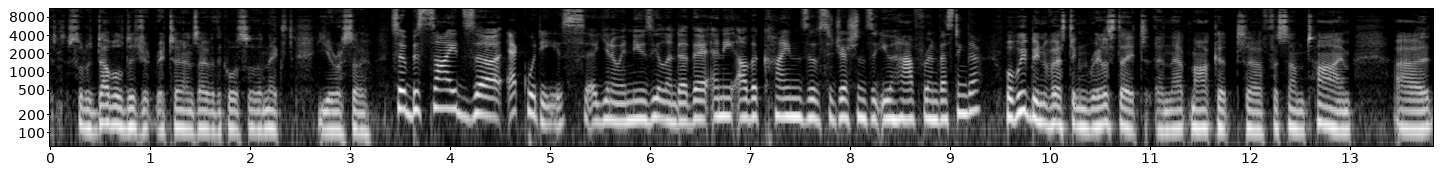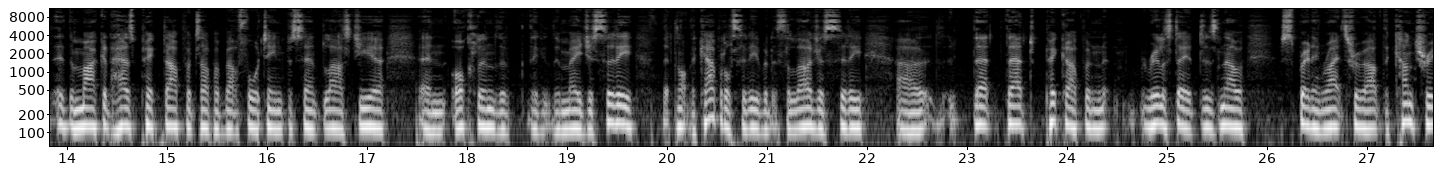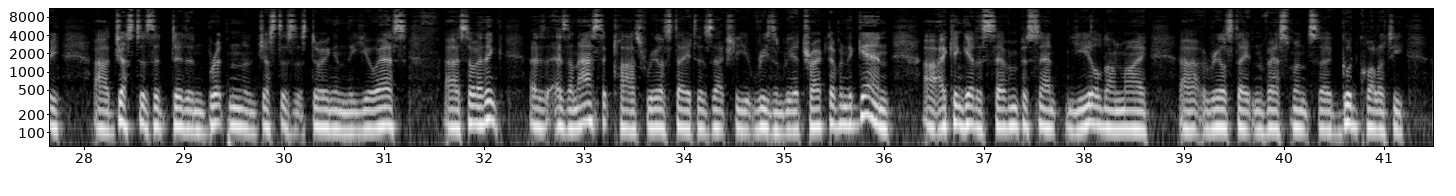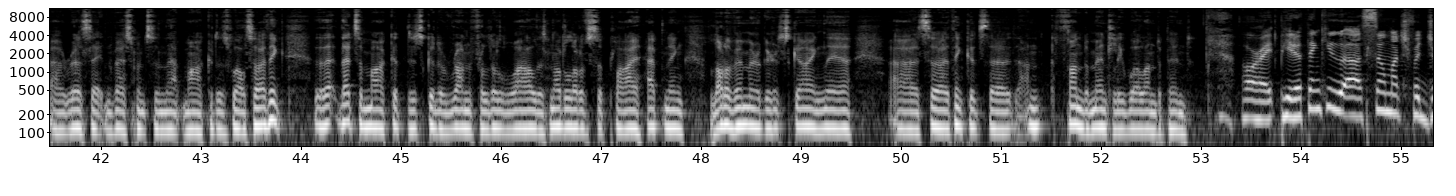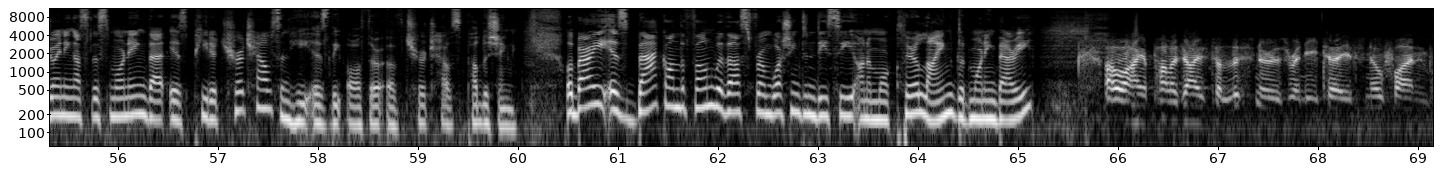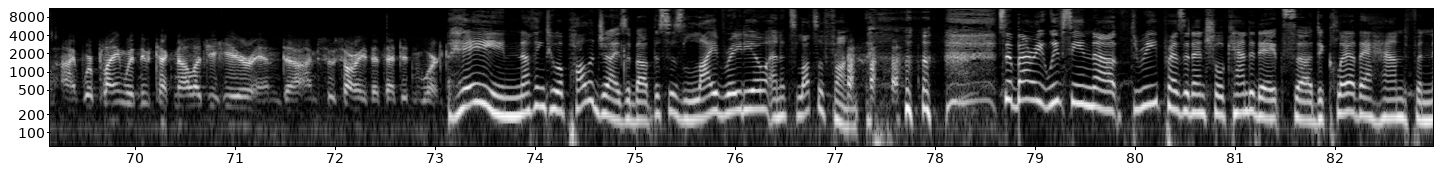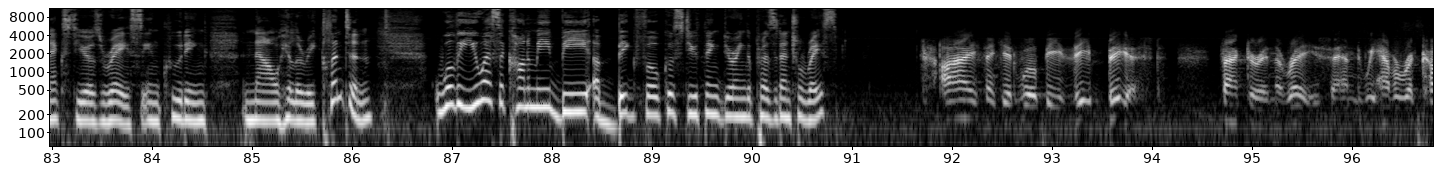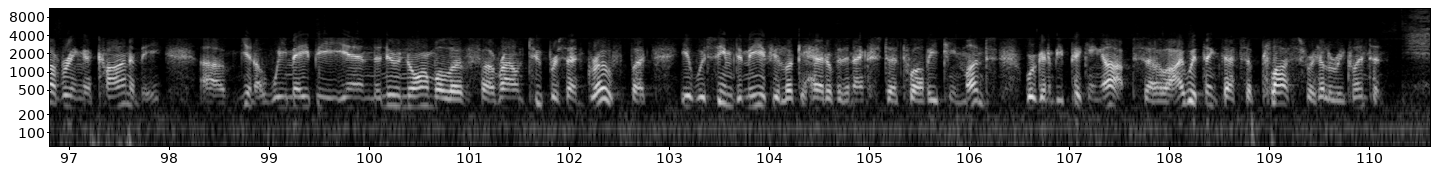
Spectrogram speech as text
sort of double digit returns over the course of the next year or so. So, besides uh, equities, uh, you know, in New Zealand, are there any other kinds of suggestions that you have for investing there? Well, we've been investing in real estate in that market uh, for some time. Uh, the market has picked up. It's up about 14% last year in Auckland, the, the, the major city. That's not the capital city, but it's the largest city. that, that pickup in real estate is now spreading right throughout the country uh, just as it did in Britain and just as it's doing in the US. Uh, so I think as, as, an asset class, real estate is actually reasonably attractive. And again, uh, I can get a 7% yield on my uh, real estate investments, uh, good quality uh, real estate investments in that market as well. So I think that, that's a market that's going to run for a little while. There's not a lot of supply happening, a lot of immigrants going there. so I think it's un- fundamentally well underpinned. All right, Peter. Thank you so much for joining us this morning. That is Peter Churchouse, and he is is the author of Churchouse Publishing. Well, Barry is back on the phone with us from Washington, D.C. on a more clear line. Good morning, Barry. Oh, I apologize to listeners, Renita. It's no fun. I, we're playing with new technology here, and uh, I'm so sorry that that didn't work. Hey, nothing to apologize about. This is live radio, and it's lots of fun. so, Barry, we've seen uh, three presidential candidates uh, declare their hand for next year's race, including now Hillary Clinton. Will the U.S. economy be a big focus, do you think, during the presidential race? I think it will be the biggest factor in the race, and we have a recovering economy. Uh, you know, we may be in the new normal of around 2% growth, but it would seem to me if you look ahead over the next uh, 12, 18 months, we're going to be picking up. So I would think that's a plus for Hillary Clinton.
